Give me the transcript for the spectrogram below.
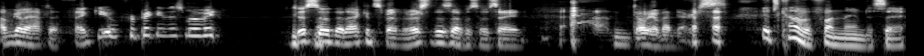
I'm gonna have to thank you for picking this movie, just so that I can spend the rest of this episode saying Antonio Banderas. It's kind of a fun name to say.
